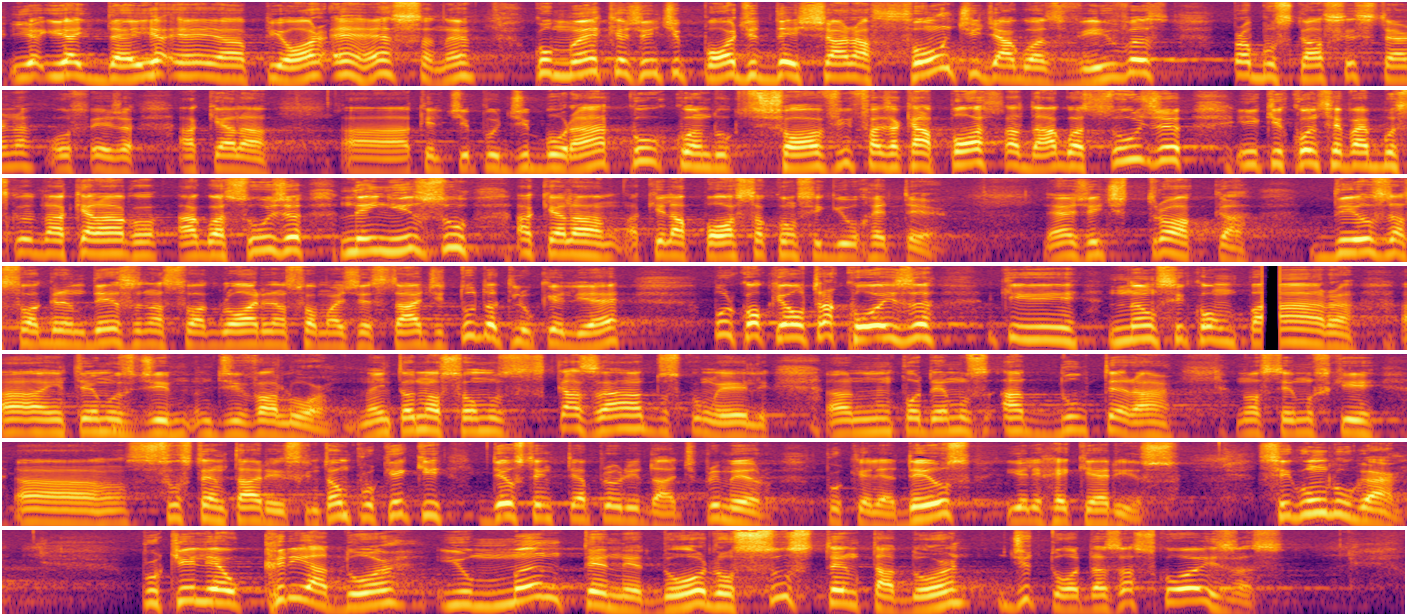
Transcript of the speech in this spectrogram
E, e, a ideia é a pior é essa, né? Como é que a gente pode deixar a fonte de águas vivas para buscar a cisterna, ou seja, aquela, a, aquele tipo de buraco quando chove, faz aquela poça d'água suja e que quando você vai buscar naquela água, água suja, nem isso aquela aquela poça conseguiu reter. Né? A gente troca Deus na sua grandeza, na sua glória, na sua majestade, tudo aquilo que Ele é, por qualquer outra coisa que não se compara ah, em termos de, de valor. Né? Então nós somos casados com Ele, ah, não podemos adulterar, nós temos que ah, sustentar isso. Então por que, que Deus tem que ter a prioridade? Primeiro, porque Ele é Deus e Ele requer isso. Segundo lugar, porque Ele é o Criador e o mantenedor, o sustentador de todas as coisas.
